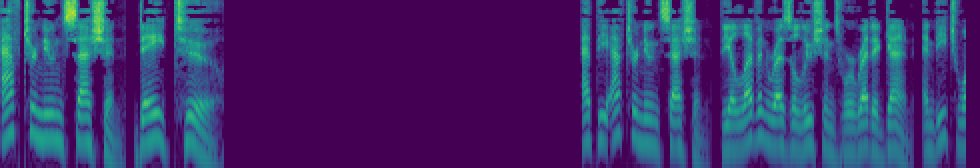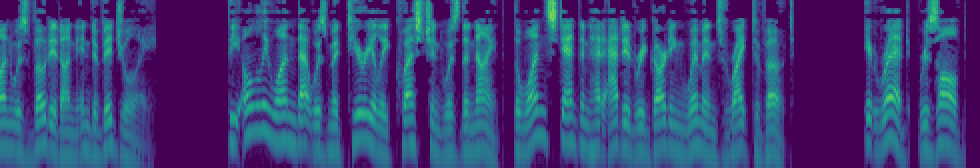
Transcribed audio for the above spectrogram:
Afternoon session, Day 2 At the afternoon session, the eleven resolutions were read again, and each one was voted on individually. The only one that was materially questioned was the ninth, the one Stanton had added regarding women's right to vote. It read, resolved,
